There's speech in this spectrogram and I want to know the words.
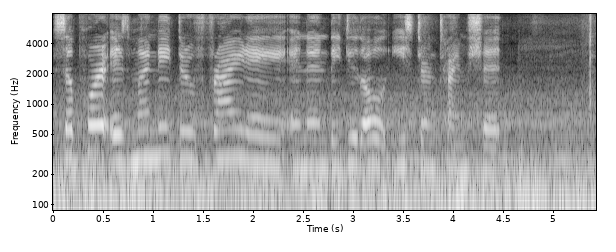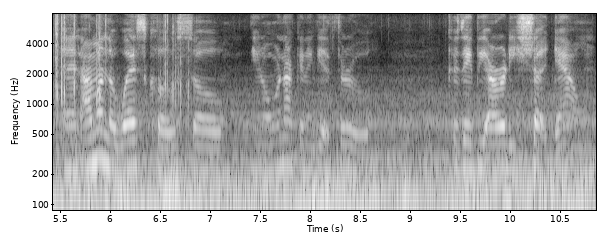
support is Monday through Friday. And then they do the whole Eastern time shit. And I'm on the West Coast, so, you know, we're not going to get through because they'd be already shut down.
